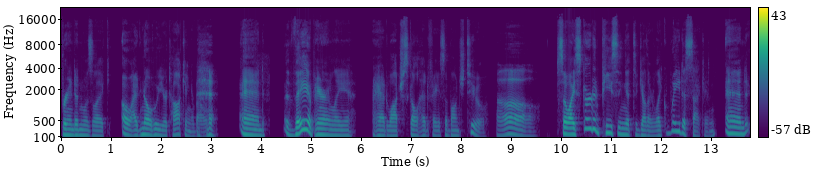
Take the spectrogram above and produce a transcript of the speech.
Brandon was like, Oh, I know who you're talking about. and they apparently had watched Skulhedface a bunch too. oh. So I started piecing it together like, wait a second. And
